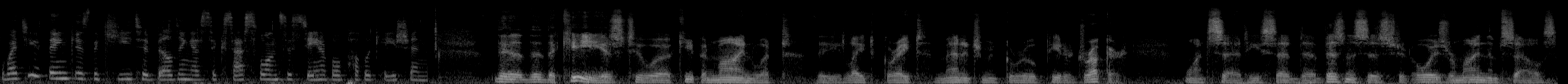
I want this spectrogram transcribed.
What do you think is the key to building a successful and sustainable publication? The, the, the key is to uh, keep in mind what the late great management guru Peter Drucker once said. He said, uh, Businesses should always remind themselves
